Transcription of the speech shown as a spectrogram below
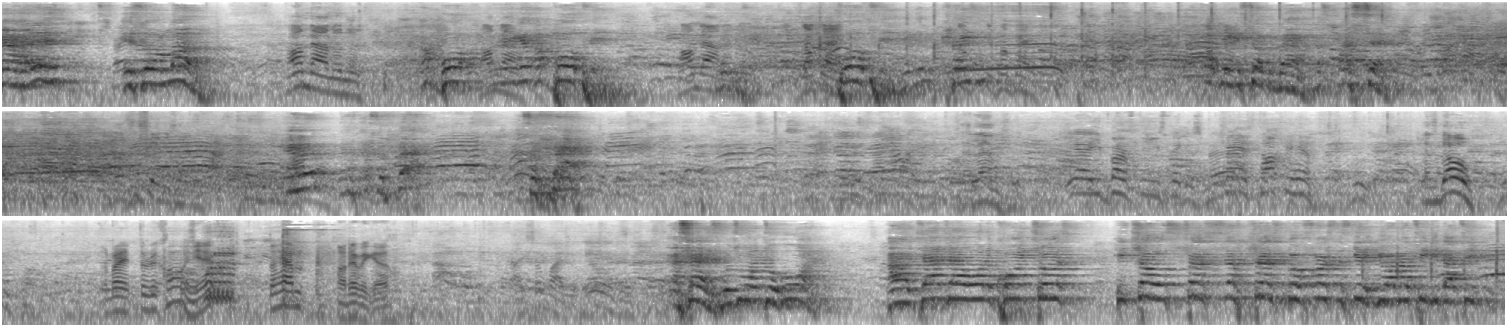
Nah, this it's all love. Calm down this. I'm ball, Calm down. nigga, I'm bullpen. Calm down this. It's okay. Bullpen, nigga. Crazy. It's okay. What niggas talking about? That's what I said. You should be saying. That's, that's a fact. That's a fact. That lamb. Yeah, he birthed these niggas, man. Trans, talk to him. Let's go. Everybody threw the coin, yeah? Don't have. him. Oh, there we go. Like somebody head is. That's. What you want to do? Who won? Uh, Jaja won the coin toss. He chose Trez, Chef Trez to go first. Let's get it. URLTV.tv.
